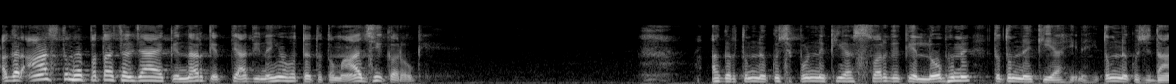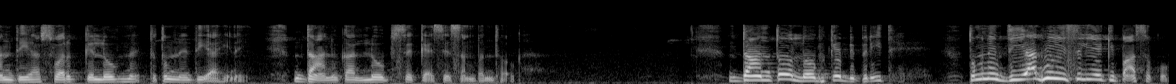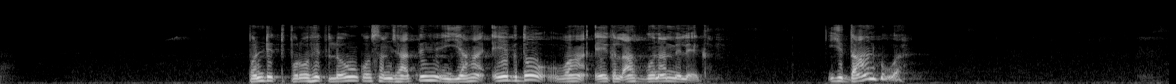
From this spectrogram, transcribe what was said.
अगर आज तुम्हें पता चल जाए कि नर्क इत्यादि नहीं होते तो तुम आज ही करोगे। अगर तुमने कुछ पुण्य किया स्वर्ग के लोभ में तो तुमने किया ही नहीं। तुमने कुछ दान दिया स्वर्ग के लोभ में तो तुमने दिया ही नहीं। दान का लोभ से कैसे संबंध होगा? दान तो लोभ के विपरीत है। तुमने दिया भी इसलिए कि पा सको। पंडित पुरोहित लोगों को समझाते हैं, यहाँ एक दो, वहाँ एक लाख गुना मिलेगा। यह दान हुआ।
